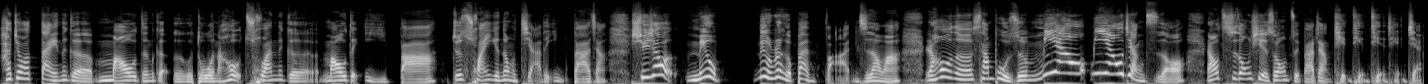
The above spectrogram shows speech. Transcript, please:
他就要戴那个猫的那个耳朵，然后穿那个猫的尾巴，就是穿一个那种假的尾巴，这样学校没有没有任何办法，你知道吗？然后呢，三步就喵喵这样子哦，然后吃东西的时候用嘴巴这样舔舔舔舔这样。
